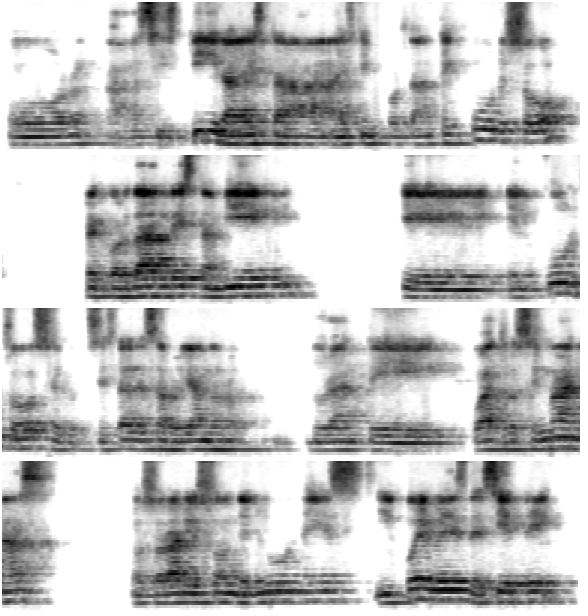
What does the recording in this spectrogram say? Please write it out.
por asistir a, esta, a este importante curso. Recordarles también que el curso se, se está desarrollando durante cuatro semanas. Los horarios son de lunes y jueves de 7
